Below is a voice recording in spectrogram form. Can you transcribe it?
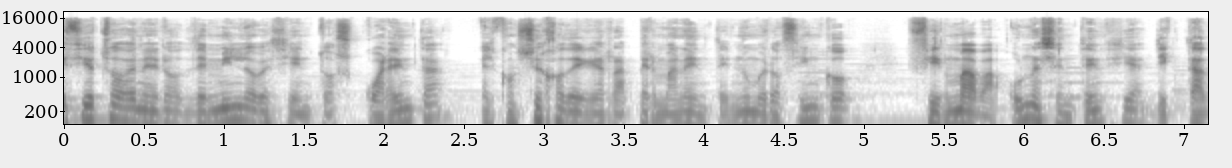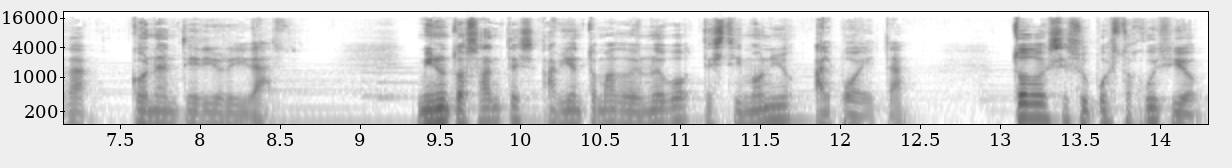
18 de enero de 1940, el Consejo de Guerra Permanente número 5 firmaba una sentencia dictada con anterioridad. Minutos antes habían tomado de nuevo testimonio al poeta. Todo ese supuesto juicio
